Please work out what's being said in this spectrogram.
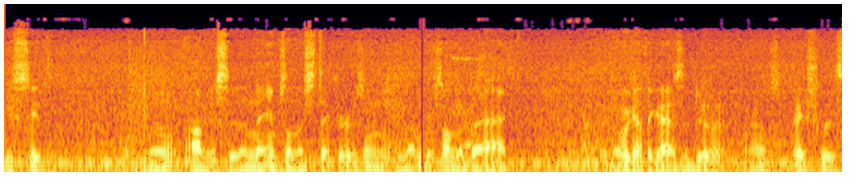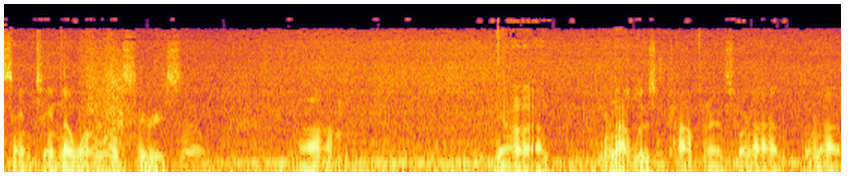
you see the you know obviously the names on the stickers and the numbers on the back you know, we got the guys to do it. You know, it's basically the same team that won a World Series. So, um, you know, I'm, we're not losing confidence. We're not we're not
